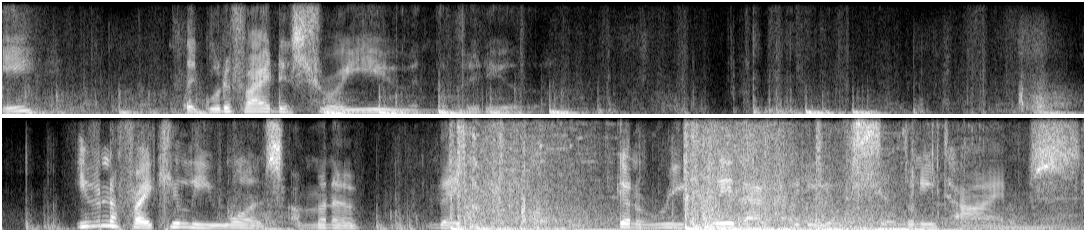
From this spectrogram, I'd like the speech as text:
me. Like, what if I destroy you in the video? Even if I kill you once, I'm gonna like gonna replay that video so many times.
